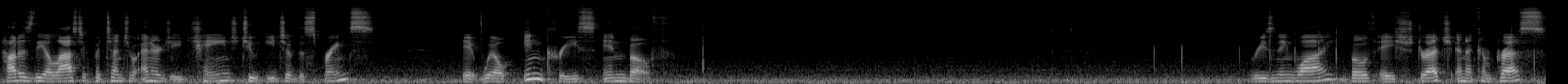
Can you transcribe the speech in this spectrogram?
how does the elastic potential energy change to each of the springs? It will increase in both. Reasoning why, both a stretch and a compress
